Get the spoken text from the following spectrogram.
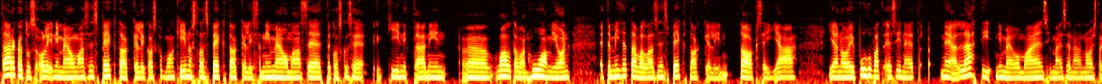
tarkoitus oli nimenomaan se spektaakkeli, koska mua kiinnostaa spektaakkelissa nimenomaan se, että koska se kiinnittää niin ö, valtavan huomion, että mitä tavallaan sen spektaakkelin taakse jää. Ja noi puhuvat esineet, ne lähti nimenomaan ensimmäisenä noista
